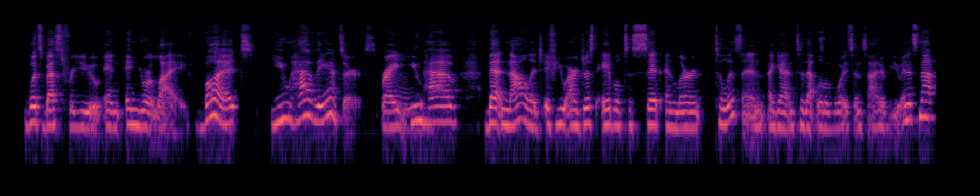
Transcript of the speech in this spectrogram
what's best for you in in your life. But you have the answers, right? Mm. You have that knowledge if you are just able to sit and learn to listen again to that little voice inside of you. And it's not,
